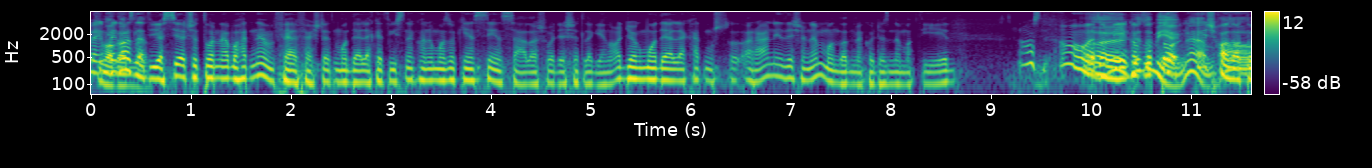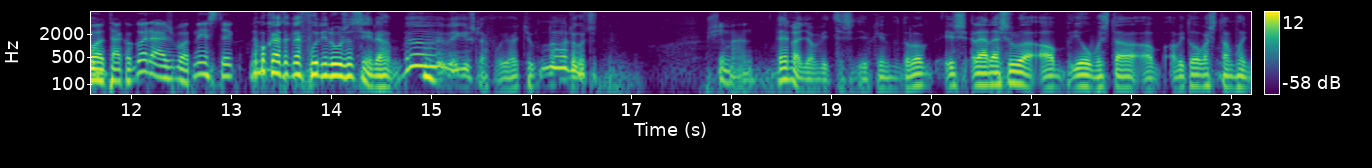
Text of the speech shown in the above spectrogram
meg magadnak. az lehet, hogy a szélcsatornában hát nem felfestett modelleket visznek, hanem azok ilyen szénszálas, vagy esetleg ilyen agyagmodellek. Hát most a ránézésre nem mondod meg, hogy ez nem a tiéd. Azt, ó, ez a miénk, ez a miénk, nem? És hazatolták a garázsba, ott nézték, Nem akartak lefújni rózsaszínre? Mégis lefújhatjuk. Na, de most... simán. De nagyon vicces egyébként a dolog. És ráadásul, a, a, jó, most a, a, amit olvastam, hogy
